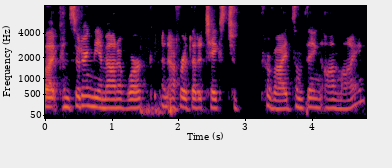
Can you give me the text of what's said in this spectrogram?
but considering the amount of work and effort that it takes to provide something online,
